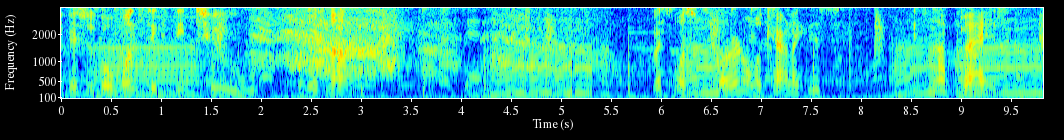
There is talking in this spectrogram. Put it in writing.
Okay, she'll go 162 with NOS. I suppose for an old car like this, it's not bad.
